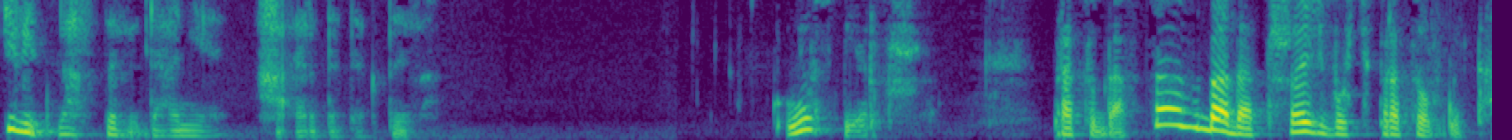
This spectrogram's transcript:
dziewiętnaste wydanie HR Detektywa. News pierwszy. Pracodawca zbada trzeźwość pracownika.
